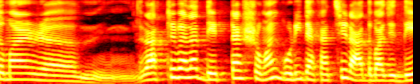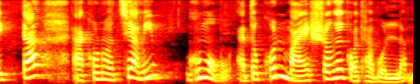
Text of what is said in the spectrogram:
তোমার রাত্রেবেলা দেড়টার সময় ঘড়ি দেখাচ্ছে, রাত বাজে দেড়টা, এখন হচ্ছে আমি ঘুমোবো। এতক্ষণ মায়ের সঙ্গে কথা বললাম।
